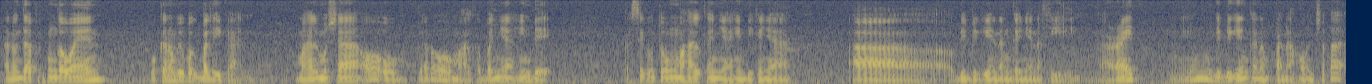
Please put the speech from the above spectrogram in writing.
Anong dapat mong gawin? Huwag ka nang ipagbalikan. Mahal mo siya? Oo. Pero mahal ka ba niya? Hindi. Kasi kung tuong mahal ka niya, hindi ka niya uh, bibigyan ng ganyan na feeling. Alright? Yung bibigyan ka ng panahon. Tsaka,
